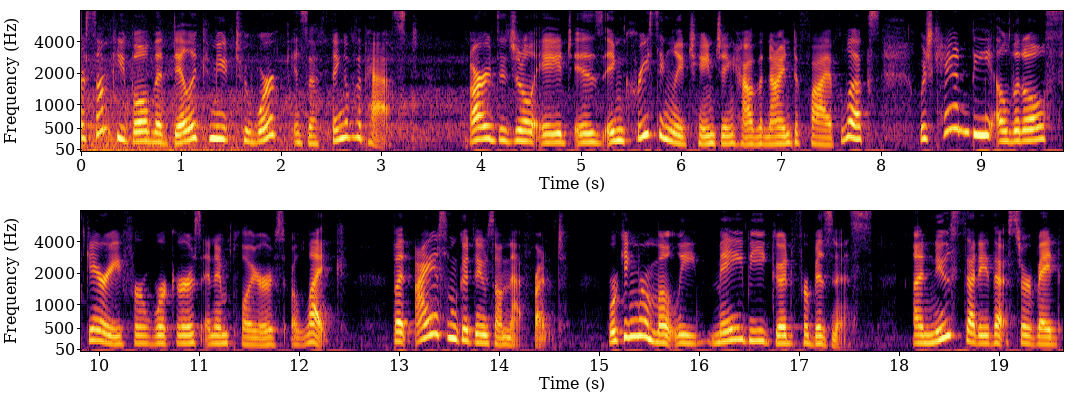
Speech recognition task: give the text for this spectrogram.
For some people, the daily commute to work is a thing of the past. Our digital age is increasingly changing how the 9 to 5 looks, which can be a little scary for workers and employers alike. But I have some good news on that front. Working remotely may be good for business. A new study that surveyed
